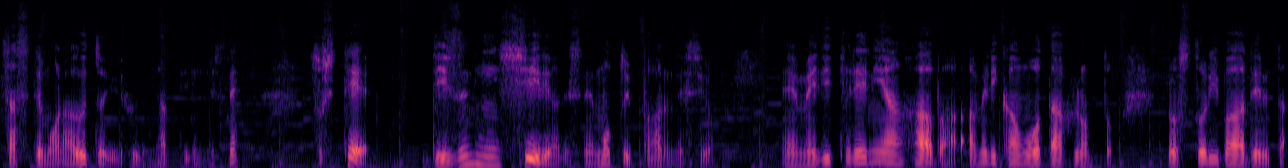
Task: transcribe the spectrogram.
させてもらうという風になっているんですね。そして、ディズニーシーではですね、もっといっぱいあるんですよ。えーメディテレニアンハーバー、アメリカンウォーターフロント、ロストリバーデルタ、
